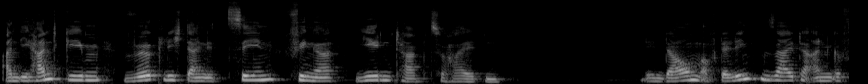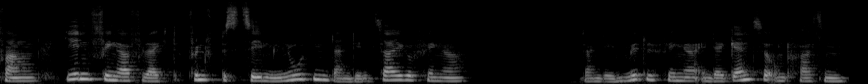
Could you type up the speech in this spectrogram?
an die Hand geben, wirklich deine zehn Finger jeden Tag zu halten. Den Daumen auf der linken Seite angefangen, jeden Finger vielleicht fünf bis zehn Minuten, dann den Zeigefinger, dann den Mittelfinger in der Gänze umfassen.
